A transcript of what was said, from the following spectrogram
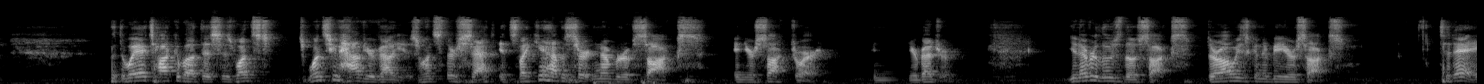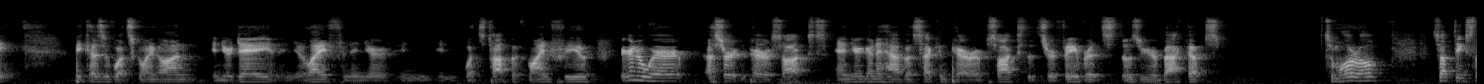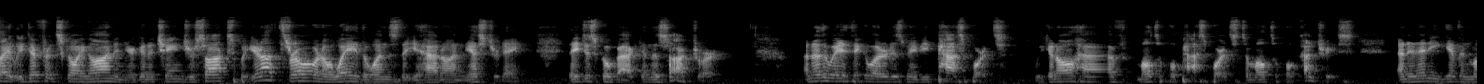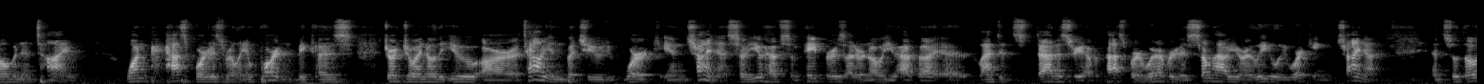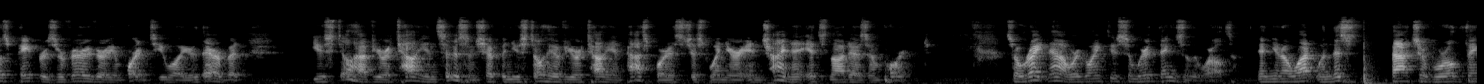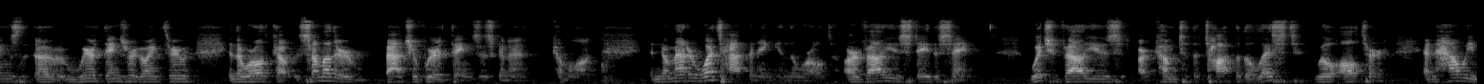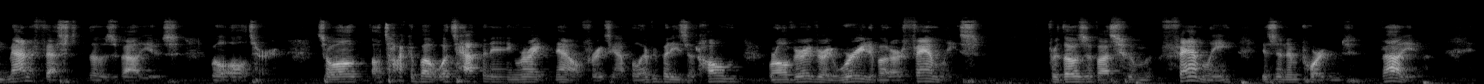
But the way I talk about this is once once you have your values, once they're set, it's like you have a certain number of socks in your sock drawer in your bedroom you never lose those socks. They're always going to be your socks. Today, because of what's going on in your day and in your life and in your in, in what's top of mind for you, you're going to wear a certain pair of socks and you're going to have a second pair of socks that's your favorites. Those are your backups. Tomorrow, something slightly different's going on and you're going to change your socks, but you're not throwing away the ones that you had on yesterday. They just go back in the sock drawer. Another way to think about it is maybe passports we can all have multiple passports to multiple countries. And at any given moment in time, one passport is really important because, Giorgio, I know that you are Italian, but you work in China. So you have some papers. I don't know, you have a, a landed status or you have a passport or whatever it is. Somehow you're illegally working in China. And so those papers are very, very important to you while you're there. But you still have your Italian citizenship and you still have your Italian passport. It's just when you're in China, it's not as important. So right now we're going through some weird things in the world. And you know what? When this batch of world things, uh, weird things we're going through in the world, Cup. some other batch of weird things is going to come along. And no matter what's happening in the world, our values stay the same. Which values are come to the top of the list will alter, and how we manifest those values will alter. So I'll, I'll talk about what's happening right now. For example, everybody's at home. We're all very, very worried about our families for those of us whom family is an important value.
